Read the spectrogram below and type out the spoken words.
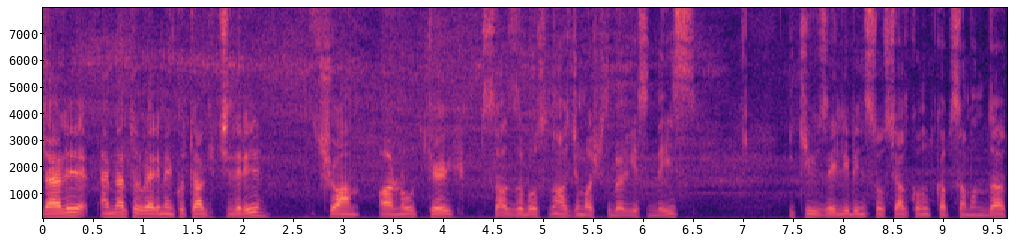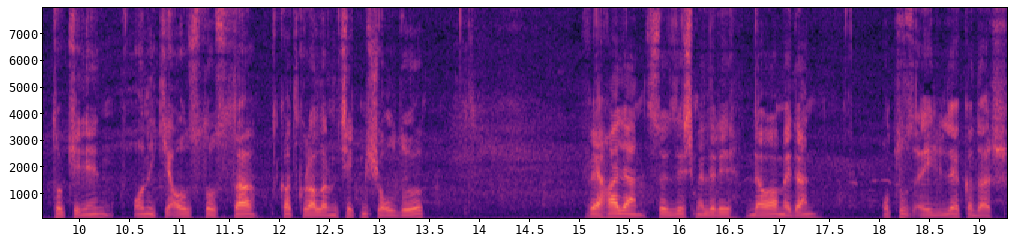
Değerli Emlak Gayrimenkul takipçileri, şu an Arnavutköy, Sazlıbosna Hacımaçlı bölgesindeyiz. 250 bin sosyal konut kapsamında TOKİ'nin 12 Ağustos'ta kat kurallarını çekmiş olduğu ve halen sözleşmeleri devam eden 30 Eylül'e kadar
